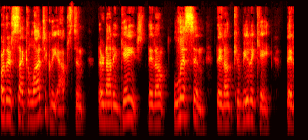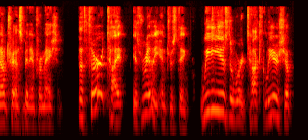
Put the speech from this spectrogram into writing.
or they're psychologically absent, they're not engaged, they don't listen, they don't communicate, they don't transmit information. The third type is really interesting. We use the word toxic leadership,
